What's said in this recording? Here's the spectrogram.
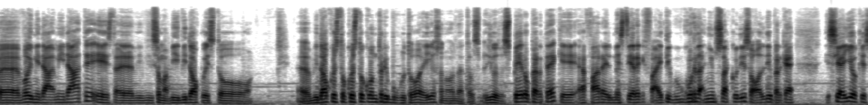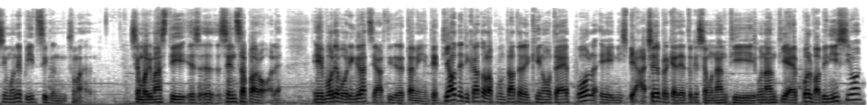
eh, voi mi, da, mi, date e eh, insomma vi, vi do questo eh, vi do questo, questo, contributo e io sono andato, io spero per te che a fare il mestiere che fai ti guadagni un sacco di soldi perché sia io che Simone Pizzi insomma siamo rimasti eh, senza parole e volevo ringraziarti direttamente. Ti ho dedicato la puntata del keynote Apple e mi spiace perché hai detto che sei un anti, un anti Apple, va benissimo.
